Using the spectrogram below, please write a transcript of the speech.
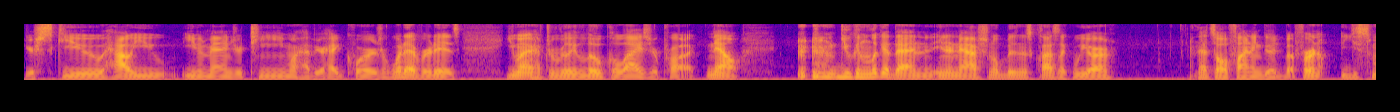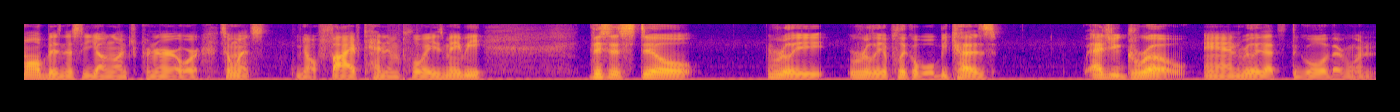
your SKU, how you even manage your team or have your headquarters or whatever it is. You might have to really localize your product. Now, you can look at that in an international business class like we are that's all fine and good. But for a small business, a young entrepreneur, or someone that's you know five, ten employees, maybe this is still really, really applicable because as you grow, and really that's the goal of everyone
